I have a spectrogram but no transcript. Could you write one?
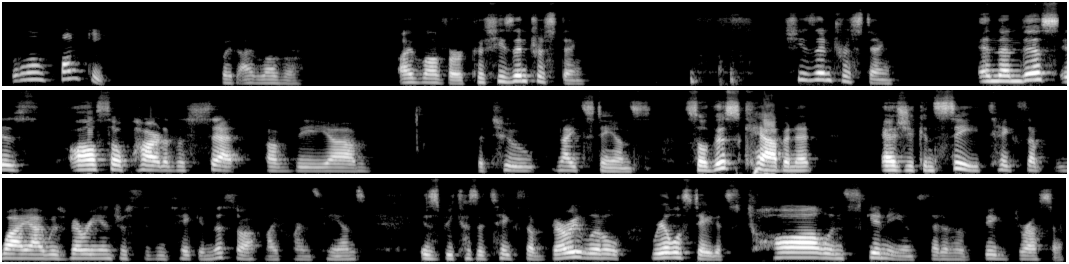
it's a little funky, but I love her. I love her because she's interesting. She's interesting. And then this is also part of the set of the, um, the two nightstands. So this cabinet, as you can see, takes up why I was very interested in taking this off my friend's hands is because it takes up very little real estate. It's tall and skinny instead of a big dresser.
